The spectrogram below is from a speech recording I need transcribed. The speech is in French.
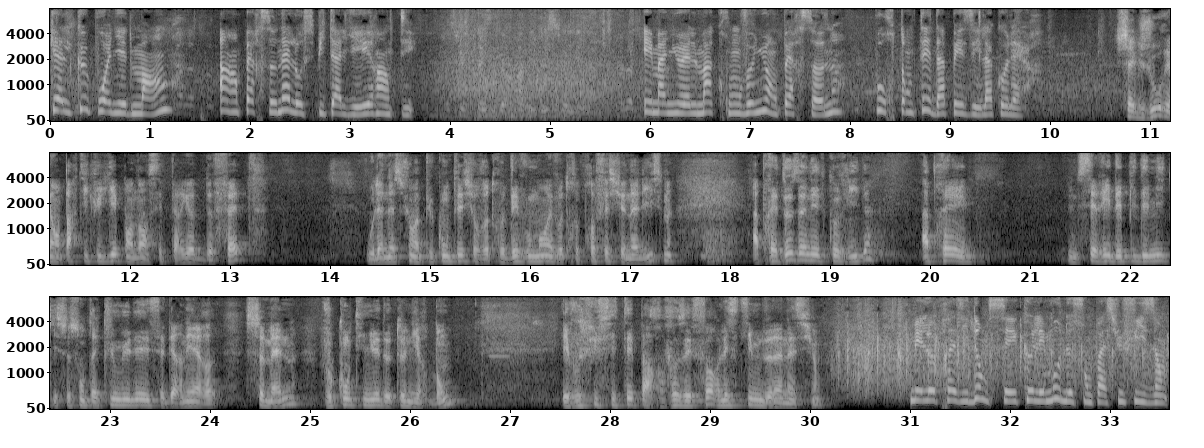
Quelques poignées de main à un personnel hospitalier éreinté. Emmanuel Macron venu en personne pour tenter d'apaiser la colère. Chaque jour, et en particulier pendant ces périodes de fête, où la nation a pu compter sur votre dévouement et votre professionnalisme, après deux années de Covid, après une série d'épidémies qui se sont accumulées ces dernières semaines, vous continuez de tenir bon et vous suscitez par vos efforts l'estime de la nation. Mais le président sait que les mots ne sont pas suffisants.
